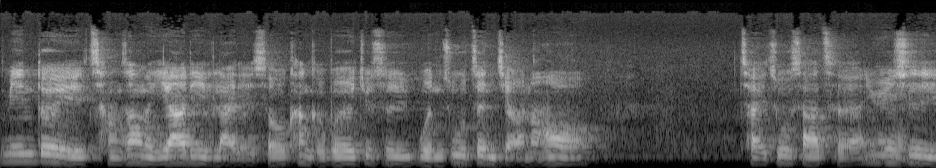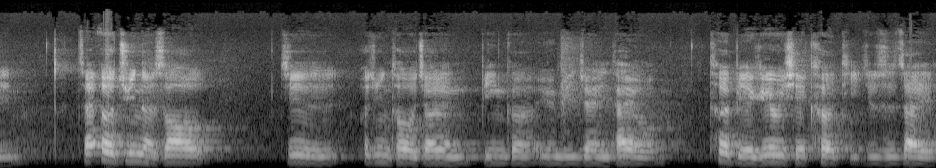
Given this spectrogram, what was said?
面对场上的压力来的时候，看可不可以就是稳住阵脚，然后踩住刹车啊。因为是在二军的时候，就是二军投手教练斌哥袁斌教练，他有特别给我一些课题，就是在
